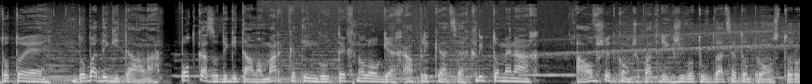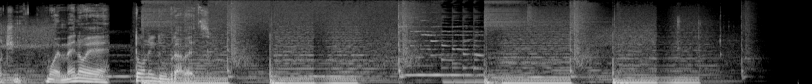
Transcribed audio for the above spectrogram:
Toto je Doba digitálna. Podkaz o digitálnom marketingu, technológiách, aplikáciách, kryptomenách a o všetkom, čo patrí k životu v 21. storočí. Moje meno je Tony Dubravec.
